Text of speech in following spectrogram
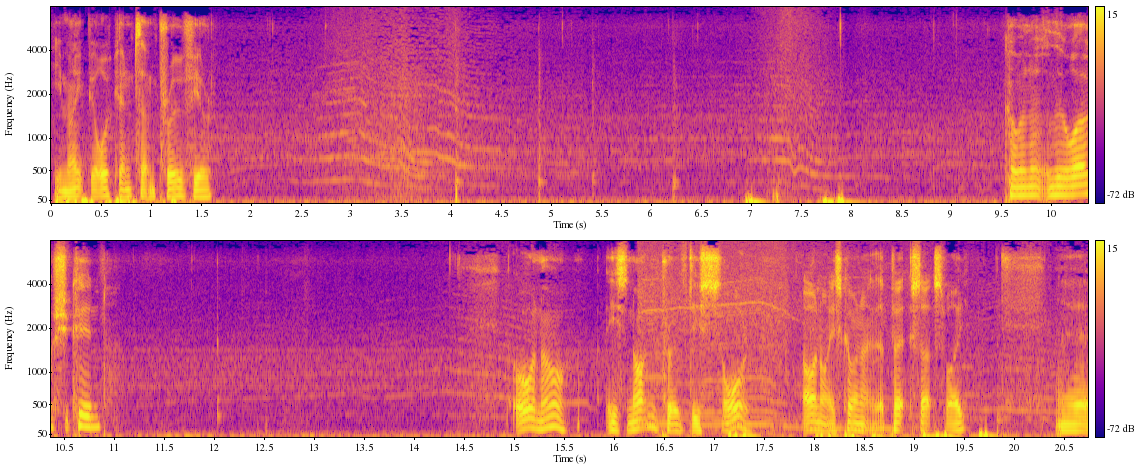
He might be looking to improve here. Coming into the last chicane. No, he's not improved, he's sore. Oh no, he's coming out of the pits, that's why. Uh,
